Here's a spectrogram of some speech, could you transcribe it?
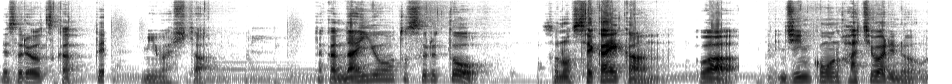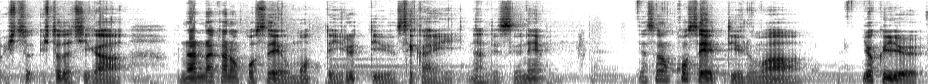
でそれを使って見ました。なんか内容とするとその世界観は人口の8割の人たちが何らかの個性を持っているっていう世界なんですよね。でその個性っていうのはよく言う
